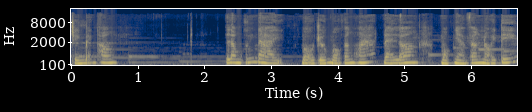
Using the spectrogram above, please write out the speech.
triển bản thân. Long Ứng Đài, Bộ trưởng Bộ Văn hóa Đài Loan, một nhà văn nổi tiếng,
